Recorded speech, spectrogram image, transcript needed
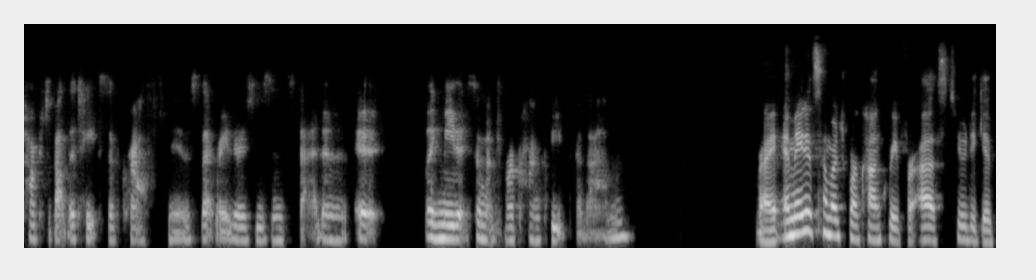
talked about the types of craft moves that writers use instead. And it like made it so much more concrete for them right and made it so much more concrete for us too to give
